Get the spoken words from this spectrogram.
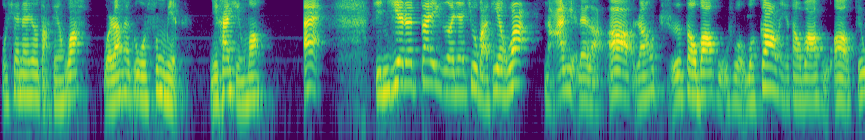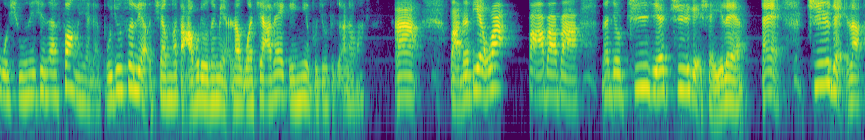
我现在就打电话，我让他给我送米，你看行吗？”哎，紧接着戴哥呢就把电话拿起来了啊，然后指着刀疤虎说：“我告诉你，刀疤虎啊，给我兄弟现在放下来，不就是两千个 W 的米了？我夹带给你不就得了吗？啊，把这电话叭叭叭，那就直接支给谁了呀？哎，支给了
